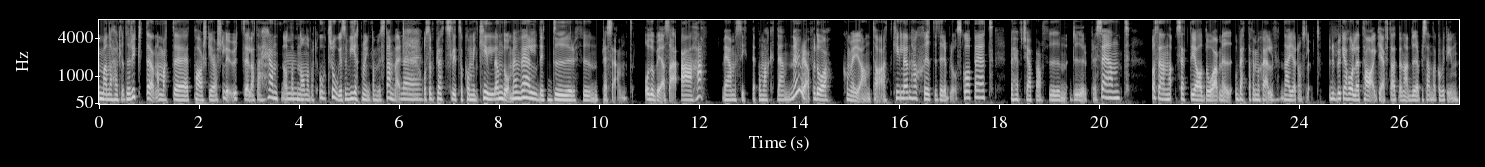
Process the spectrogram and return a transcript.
man har hört lite rykten om att eh, ett par ska göra slut eller att det har hänt något, att någon har varit otrogen, så vet man inte om det stämmer. Mm. Nej. Och så plötsligt så kommer killen då med en väldigt dyr fin present. Och då blir jag så här, aha, vem sitter på makten nu då? För då kommer jag ju anta att killen har skitit i det blå skåpet, behövt köpa en fin dyr present och sen sätter jag då mig och bettar för mig själv, när gör de slut? För det brukar hålla ett tag efter att den här dyra presenten har kommit in.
